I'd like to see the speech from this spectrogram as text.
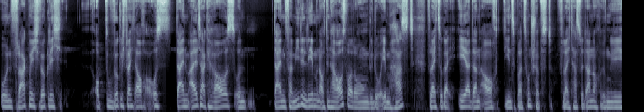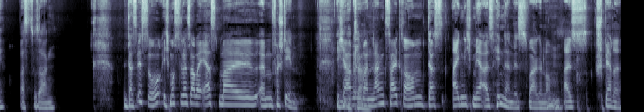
und frag mich wirklich, ob du wirklich vielleicht auch aus deinem Alltag heraus und deinem Familienleben und auch den Herausforderungen, die du eben hast, vielleicht sogar eher dann auch die Inspiration schöpfst. Vielleicht hast du da noch irgendwie was zu sagen. Das ist so. Ich musste das aber erstmal ähm, verstehen. Ich habe klar. über einen langen Zeitraum das eigentlich mehr als Hindernis wahrgenommen, mhm. als Sperre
